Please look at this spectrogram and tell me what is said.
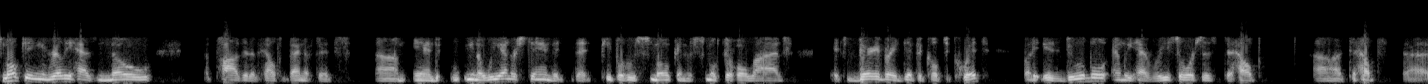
smoking really has no positive health benefits. Um, and you know, we understand that that people who smoke and have smoked their whole lives, it's very, very difficult to quit, but it is doable, and we have resources to help uh, to help uh,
